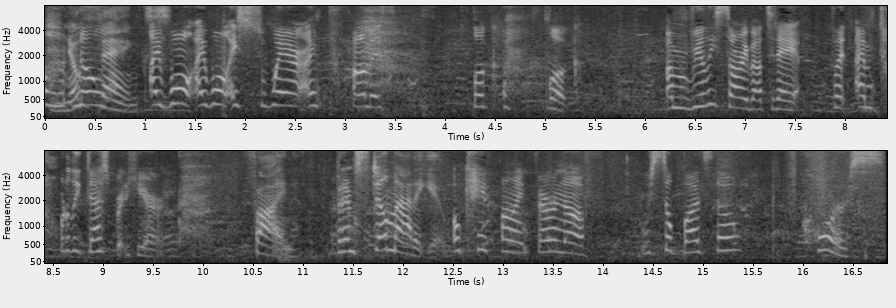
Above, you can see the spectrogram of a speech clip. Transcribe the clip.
Uh, no, thanks. I won't, I won't, I swear, I promise. Look, look, I'm really sorry about today, but I'm totally desperate here. Fine, but I'm still mad at you. Okay, fine, fair enough. Are we still buds, though? Of course.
